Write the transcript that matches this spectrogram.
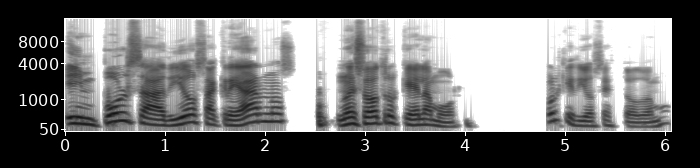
impulsa a Dios a crearnos no es otro que el amor, porque Dios es todo amor.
